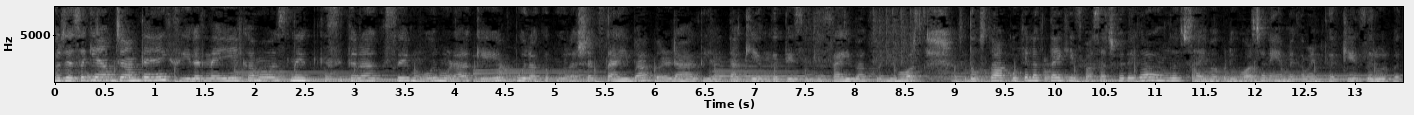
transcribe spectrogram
और जैसा कि आप जानते हैं सीरत ने ये कम उसने किसी तरह से मोर मुड़ा के पूरा का पूरा शक साहिबा पर डाल दिया, ताकि अंगत दे सके साहिबा को डिवोर्स तो दोस्तों, आपको क्या लगता है कि इस बार सच में देगा अंगद साहिबा को डिवोर्स नहीं हमें कमेंट करके ज़रूर बताए।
